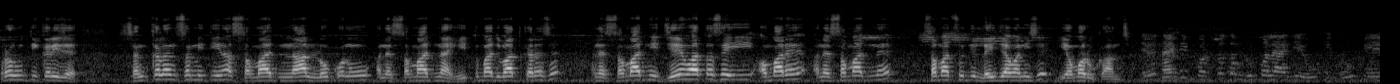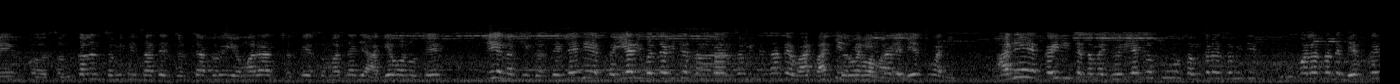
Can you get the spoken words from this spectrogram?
પ્રવૃત્તિ કરી છે. સંકલન સમિતિના સમાજના લોકોનું અને સમાજના હિતમાં જ વાત કરે છે અને સમાજની જે વાત હશે એ અમારે અને સમાજને, સમાજ સુધી લઈ જવાની છે. એ અમારું કામ છે. સંકલન સમિતિ સાથે ચર્ચા કરવી અમારા ક્ષત્રિય સમાજના જે આગેવાનો છે તે નક્કી કરશે. એટલે એને તૈયારી બતાવી છે સંકલન સમિતિ સાથે વાતચીત કરવાની સાથે બેસવાની. આને કઈ રીતે તમે જોઈ રહ્યા છો શું સંકલન સમિતિ રૂપાલા સાથે બેસશે?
